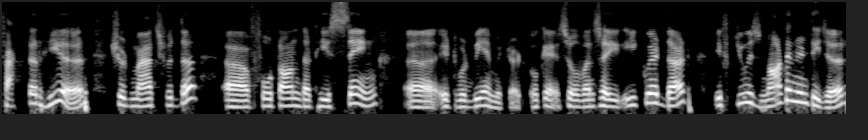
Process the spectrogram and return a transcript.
factor here should match with the uh, photon that he's saying uh, it would be emitted. Okay so once i equate that if q is not an integer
